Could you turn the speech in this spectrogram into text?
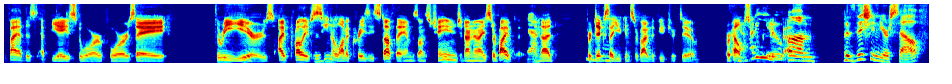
if I had this FBA store for say three years, I probably have mm-hmm. seen a lot of crazy stuff that Amazon's changed, and I know I survived it, yeah. and that predicts mm-hmm. that you can survive the future too, or helps. How do you um, position yourself?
